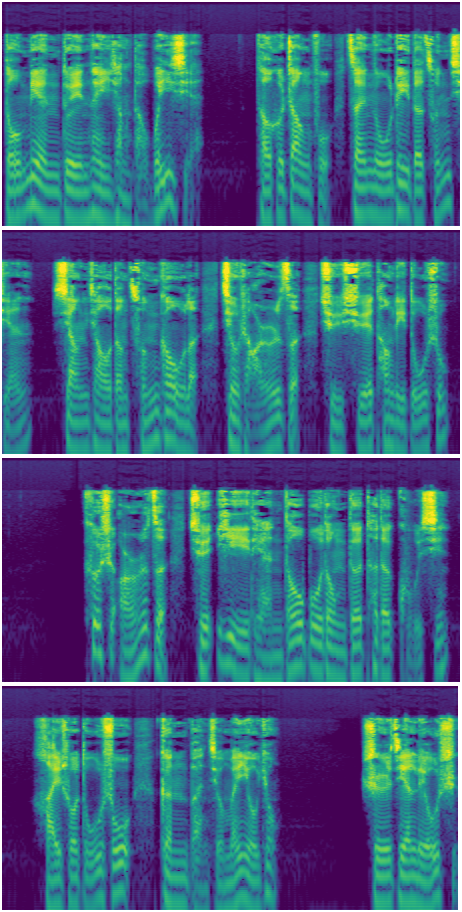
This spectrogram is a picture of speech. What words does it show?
都面对那样的危险。她和丈夫在努力的存钱，想要等存够了，就让儿子去学堂里读书。可是儿子却一点都不懂得她的苦心。还说读书根本就没有用。时间流逝，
